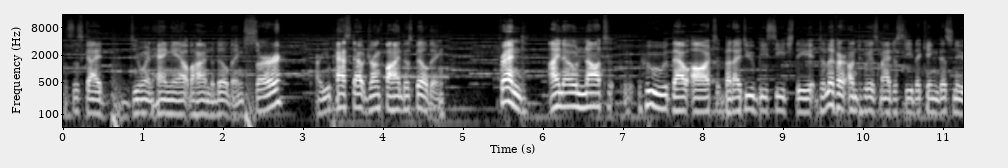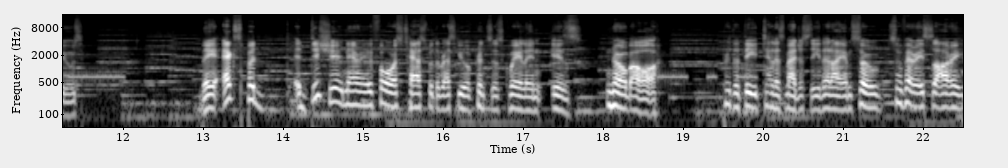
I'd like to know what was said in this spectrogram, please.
What's this guy doing hanging out behind the building? Sir, are you passed out drunk behind this building? Friend, I know not who thou art, but I do beseech thee, deliver unto his majesty the king this news. The expeditionary force tasked with the rescue of Princess Gwaelin is no more. Prithee, tell his majesty that I am so, so very sorry.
